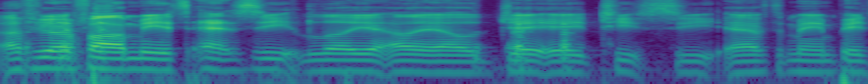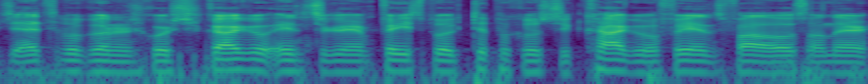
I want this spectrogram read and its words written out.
if you want to follow me, it's at Z Lilia L A L J A T C F. The main page at typical underscore Chicago, Instagram, Facebook, typical Chicago fans. Follow us on there.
